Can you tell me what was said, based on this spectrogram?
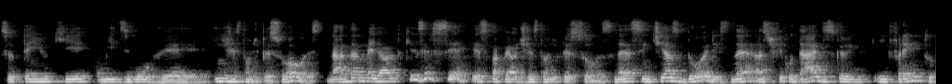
se eu tenho que me desenvolver em gestão de pessoas, nada melhor do que exercer esse papel de gestão de pessoas, né? Sentir as dores, né? As dificuldades que eu enfrento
